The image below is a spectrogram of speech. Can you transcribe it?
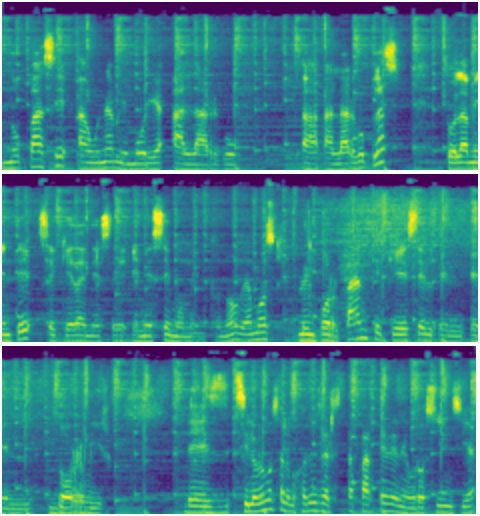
no pase a una memoria a largo, a, largo plazo. Solamente se queda en ese, en ese momento, ¿no? Veamos lo importante que es el, dormir. si lo vemos a lo mejor desde esta parte de neurociencia,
